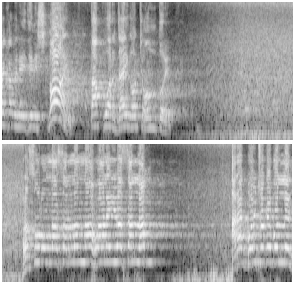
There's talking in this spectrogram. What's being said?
দেখাবেন এই জিনিস নয়। তাকুয়ার জায়গা হচ্ছে অন্তরে। রসুল্লাহ সাল্লাহ আলাইসাল্লাম আর এক বৈঠকে বললেন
